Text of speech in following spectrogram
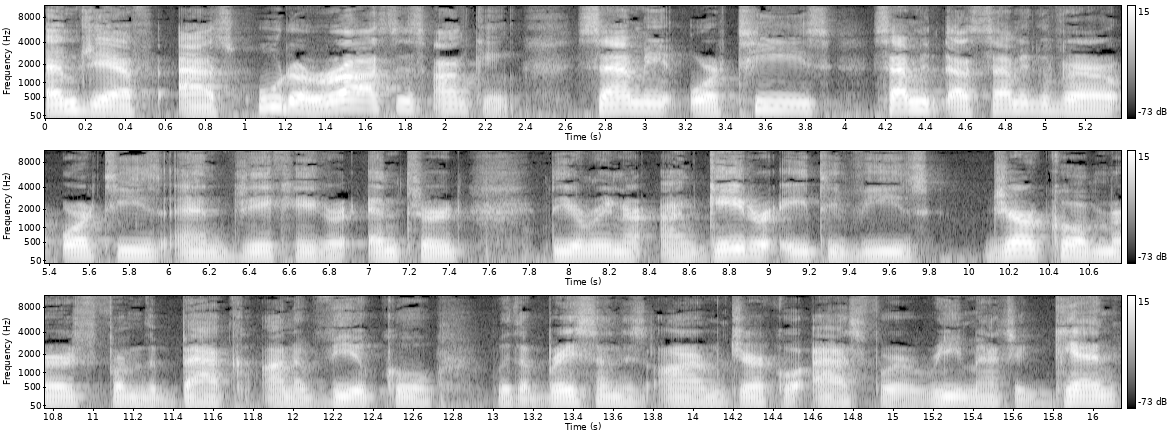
MJF asked who the Ross is honking. Sammy Ortiz, Sammy uh, Sammy Guevara, Ortiz, and Jake Hager entered the arena on Gator ATVs. Jericho emerged from the back on a vehicle with a brace on his arm. Jericho asked for a rematch again.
